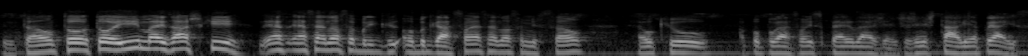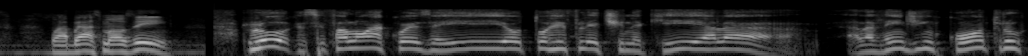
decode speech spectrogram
Então, tô, tô aí, mas acho que essa é a nossa obrigação, essa é a nossa missão, é o que o, a população espera da gente. A gente estaria para isso. Um abraço, Malzinho. Lucas, você falou uma coisa aí, eu tô refletindo aqui, ela, ela vem de encontro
